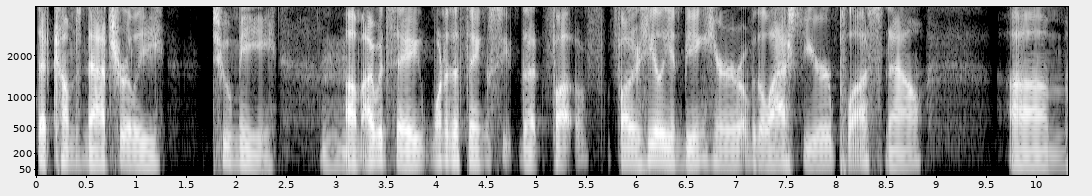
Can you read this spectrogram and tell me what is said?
that comes naturally to me Mm-hmm. um, I would say one of the things that Fa- Father Healey and being here over the last year plus now, um,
